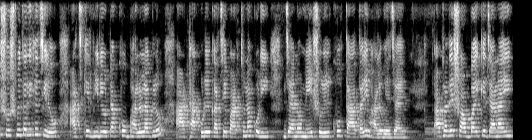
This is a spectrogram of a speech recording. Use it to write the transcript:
সুস্মিতা লিখেছিল, আজকের ভিডিওটা খুব ভালো লাগল, আর ঠাকুরের কাছে প্রার্থনা করি যেন মেয়ের শরীর খুব তাড়াতাড়ি ভালো হয়ে যায়। আপনাদের সবাইকে জানাই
